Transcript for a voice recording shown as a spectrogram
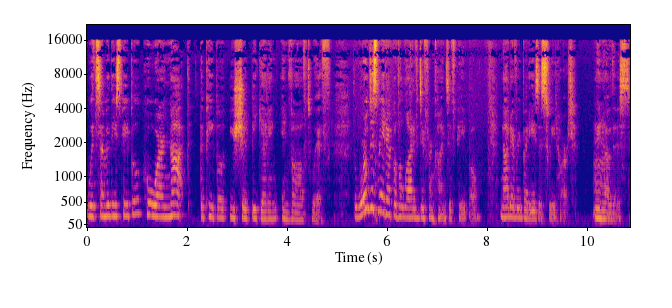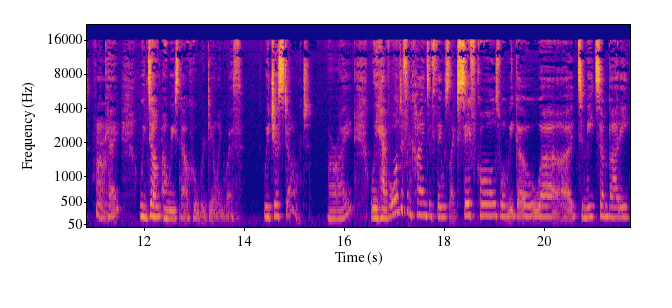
with some of these people who are not the people you should be getting involved with the world is made up of a lot of different kinds of people not everybody is a sweetheart we Mm. know this okay we don't always know who we're dealing with we just don't All right. We have all different kinds of things like safe calls when we go uh, to meet somebody.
